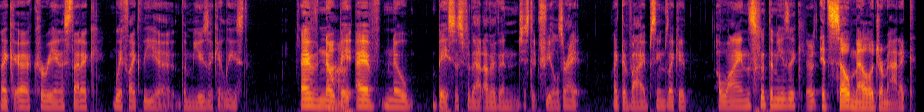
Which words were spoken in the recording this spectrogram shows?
like uh, Korean aesthetic with like the uh, the music at least. I have no Uh-huh. ba- I have no basis for that other than just it feels right. Like the vibe seems like it aligns with the music. It's so melodramatic.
